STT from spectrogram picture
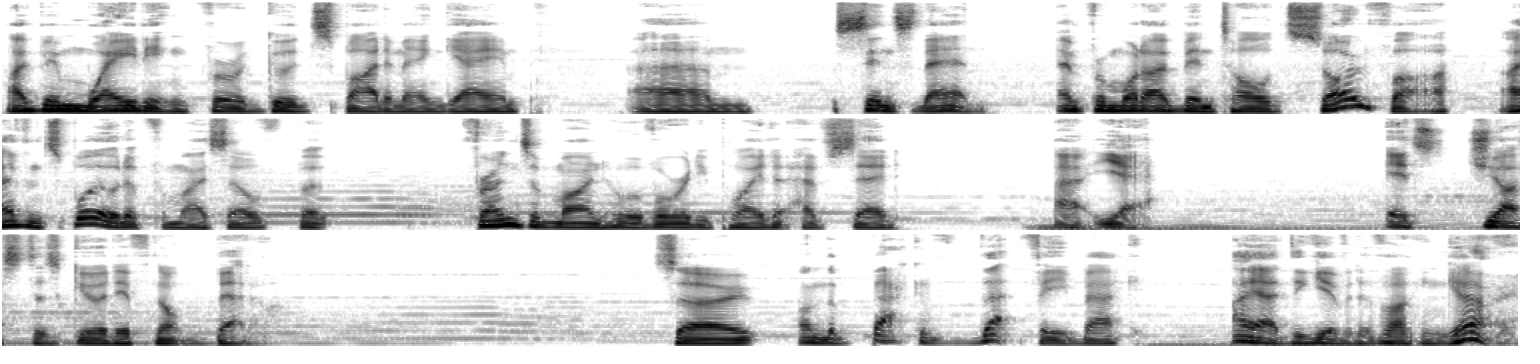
I've been waiting for a good Spider-Man game um, since then. And from what I've been told so far, I haven't spoiled it for myself, but friends of mine who have already played it have said, uh, yeah, it's just as good, if not better. So, on the back of that feedback, I had to give it a fucking go.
